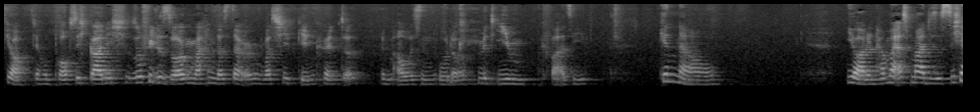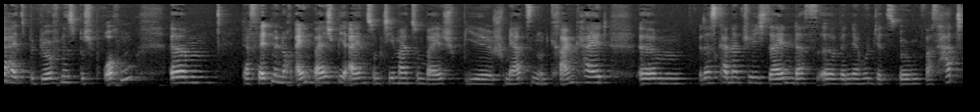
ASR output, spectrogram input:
ja, der Hund braucht sich gar nicht so viele Sorgen machen, dass da irgendwas schiefgehen könnte im Außen oder okay. mit ihm quasi. Genau. Ja, dann haben wir erstmal dieses Sicherheitsbedürfnis besprochen. Ähm, da fällt mir noch ein Beispiel ein zum Thema zum Beispiel Schmerzen und Krankheit. Ähm, das kann natürlich sein, dass äh, wenn der Hund jetzt irgendwas hat,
